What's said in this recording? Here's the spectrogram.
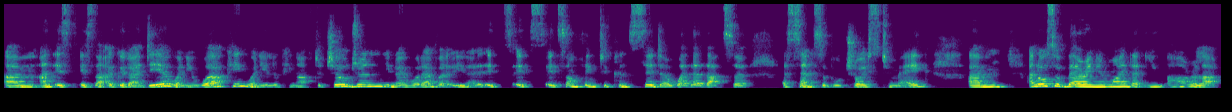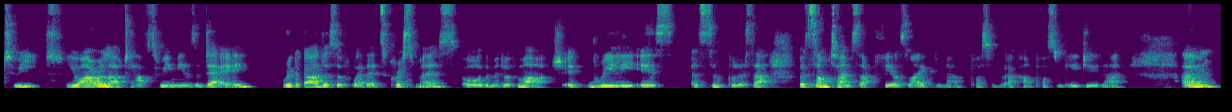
Um, and is, is that a good idea when you're working when you're looking after children? You know whatever you know it's it's it's something to consider whether that's a, a sensible choice to make. Um, and also bearing in mind that you are allowed to eat. You are allowed to have three meals a day regardless of whether it's Christmas or the middle of March. It really is as simple as that. But sometimes that feels like no, possibly I can't possibly do that. Um,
